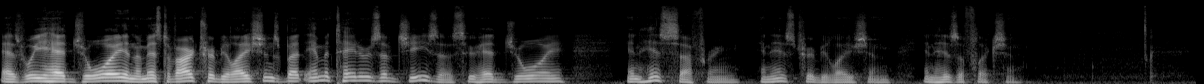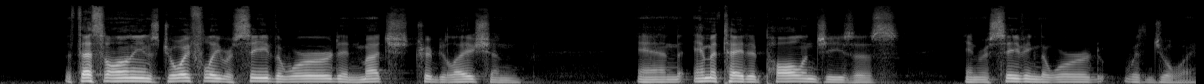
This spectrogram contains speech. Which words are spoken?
as we had joy in the midst of our tribulations, but imitators of Jesus who had joy in his suffering in his tribulation, in his affliction. The Thessalonians joyfully received the word in much tribulation and imitated Paul and Jesus in receiving the word with joy.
